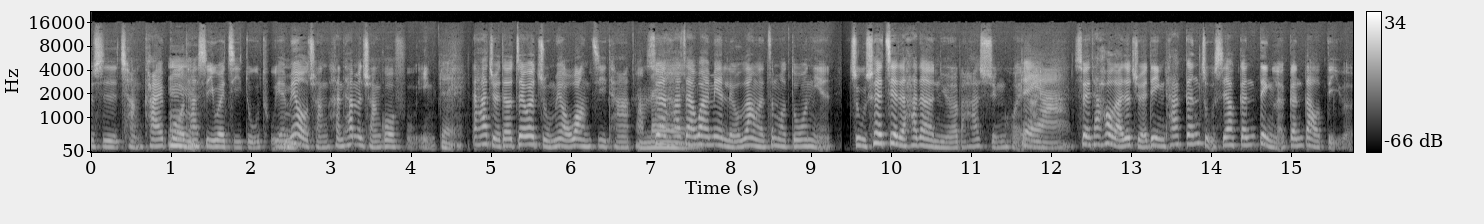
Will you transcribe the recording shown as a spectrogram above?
就是敞开过，他是一位基督徒，也没有传和他们传过福音。对，但他觉得这位主没有忘记他，虽然他在外面流浪了这么多年，主却借着他的女儿把他寻回来。对呀，所以他后来就决定，他跟主是要跟定了，跟到底了。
